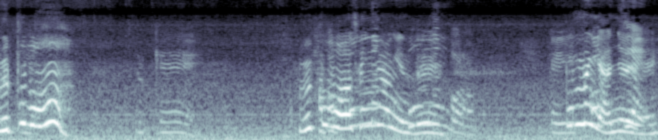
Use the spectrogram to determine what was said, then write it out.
왜 뽑아? 이렇게. 왜 바닥 뽑아? 뽑는- 생명인데. 뽑는 거라고. 그러니까 이게 뽑는 게 꺾지- 아니래.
